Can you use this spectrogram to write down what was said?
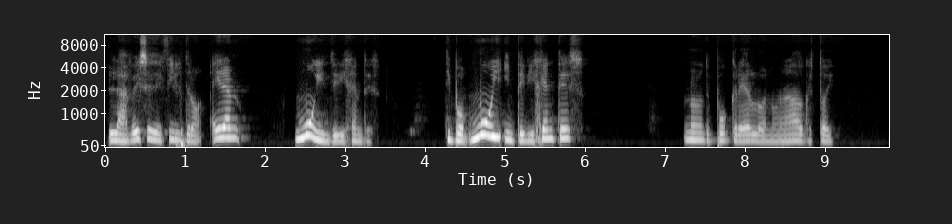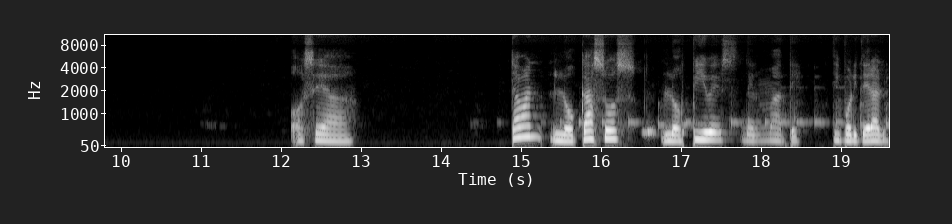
las veces de filtro. Eran muy inteligentes. Tipo, muy inteligentes. No, no te puedo creer lo anonadado que estoy. O sea, estaban locazos los pibes del mate, tipo literal.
